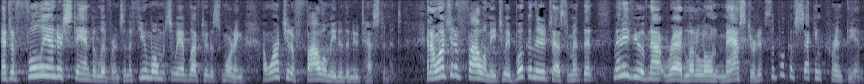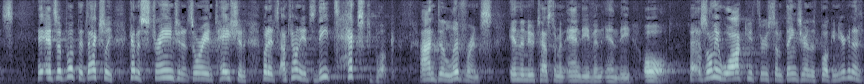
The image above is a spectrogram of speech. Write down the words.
And to fully understand deliverance, in the few moments we have left here this morning, I want you to follow me to the New Testament. And I want you to follow me to a book in the New Testament that many of you have not read, let alone mastered. It's the book of Second Corinthians. It's a book that's actually kind of strange in its orientation, but I'm telling you, it's the textbook on deliverance in the New Testament and even in the Old. Uh, so let me walk you through some things here in this book, and you're going to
